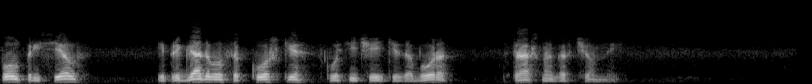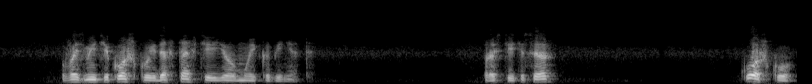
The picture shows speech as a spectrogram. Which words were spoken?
Пол присел и приглядывался к кошке сквозь ячейки забора, страшно огорченный. «Возьмите кошку и доставьте ее в мой кабинет». «Простите, сэр?» «Кошку.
